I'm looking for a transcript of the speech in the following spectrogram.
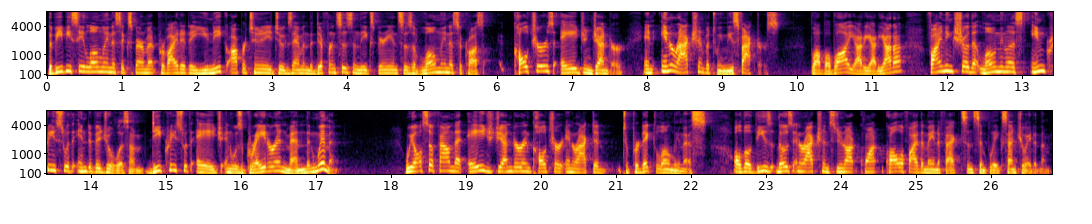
The BBC Loneliness Experiment provided a unique opportunity to examine the differences in the experiences of loneliness across cultures, age, and gender, and interaction between these factors. Blah, blah, blah, yada, yada, yada. Findings show that loneliness increased with individualism, decreased with age, and was greater in men than women. We also found that age, gender, and culture interacted to predict loneliness, although these, those interactions do not qualify the main effects and simply accentuated them.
